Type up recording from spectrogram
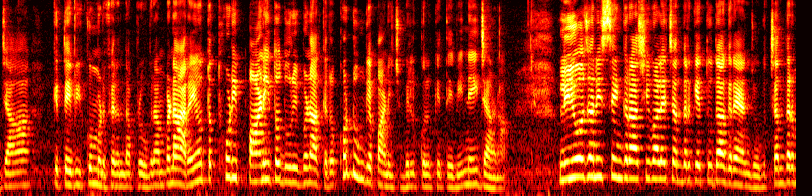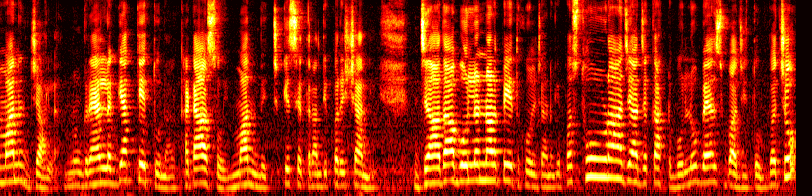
ਜਾਂ ਕਿਤੇ ਵੀ ਘੁੰਮਣ ਫਿਰਨ ਦਾ ਪ੍ਰੋਗਰਾਮ ਬਣਾ ਰਹੇ ਹੋ, ਤਾਂ ਥੋੜੀ ਪਾਣੀ ਤੋਂ ਦੂਰੀ ਬਣਾ ਕੇ ਰੱਖੋ, ਡੂੰਘੇ ਪਾਣੀ 'ਚ ਬਿਲਕੁਲ ਕਿਤੇ ਵੀ ਨਹੀਂ ਜਾਣਾ। ਲਿਓ ਜਾਨੀ ਸਿੰਘ ਰਾਸ਼ੀ ਵਾਲੇ ਚੰਦਰ ਕੇਤੂ ਦਾ ਗ੍ਰਹਿਣ ਯੋਗ ਚੰਦਰ ਮਨ ਜਲ ਨੂੰ ਗ੍ਰਹਿਣ ਲੱਗਿਆ ਕੇਤੂ ਨਾਲ ਖਟਾਸ ਹੋਈ। ਮਨ ਵਿੱਚ ਕਿਸੇ ਤਰ੍ਹਾਂ ਦੀ ਪਰੇਸ਼ਾਨੀ। ਜ਼ਿਆਦਾ ਬੋਲਣ ਨਾਲ ਭੇਤ ਖੁੱਲ ਜਾਣਗੇ। ਬਸ ਥੋੜਾ ਜਿਹਾ ਅੱਜ ਘੱਟ ਬੋਲੋ, ਬਹਿਸਬਾਜ਼ੀ ਤੋਂ ਬਚੋ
